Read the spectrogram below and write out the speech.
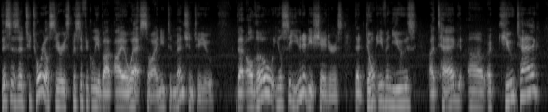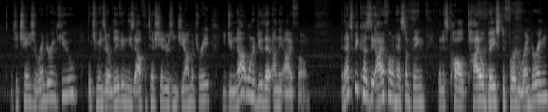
this is a tutorial series specifically about iOS, so I need to mention to you that although you'll see Unity shaders that don't even use a tag, uh, queue tag, to change the rendering queue, which means they're leaving these alpha test shaders in geometry, you do not want to do that on the iPhone. And that's because the iPhone has something that is called tile-based deferred rendering,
